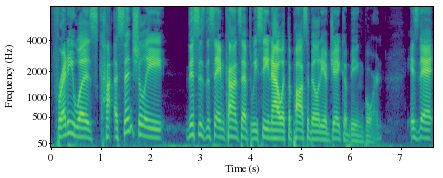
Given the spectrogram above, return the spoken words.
Freddy was co- essentially this is the same concept we see now with the possibility of Jacob being born. Is that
